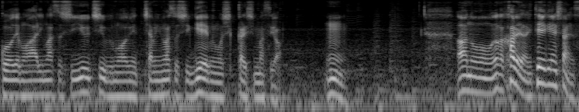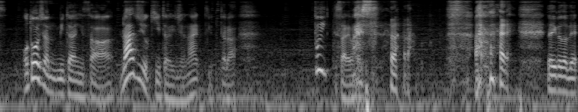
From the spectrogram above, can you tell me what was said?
子でもありますし、YouTube もめっちゃ見ますし、ゲームもしっかりしますよ。うん。あの、だから彼らに提言したんです。お父ちゃんみたいにさ、ラジオ聞いたらいいんじゃないって言ったら、ぷいってされました。はい。ということで、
